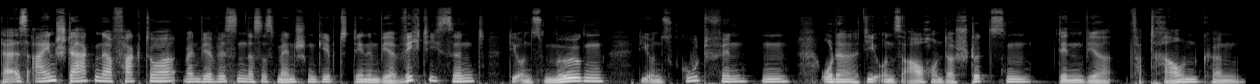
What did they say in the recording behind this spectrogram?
Da ist ein stärkender Faktor, wenn wir wissen, dass es Menschen gibt, denen wir wichtig sind, die uns mögen, die uns gut finden oder die uns auch unterstützen, denen wir vertrauen können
